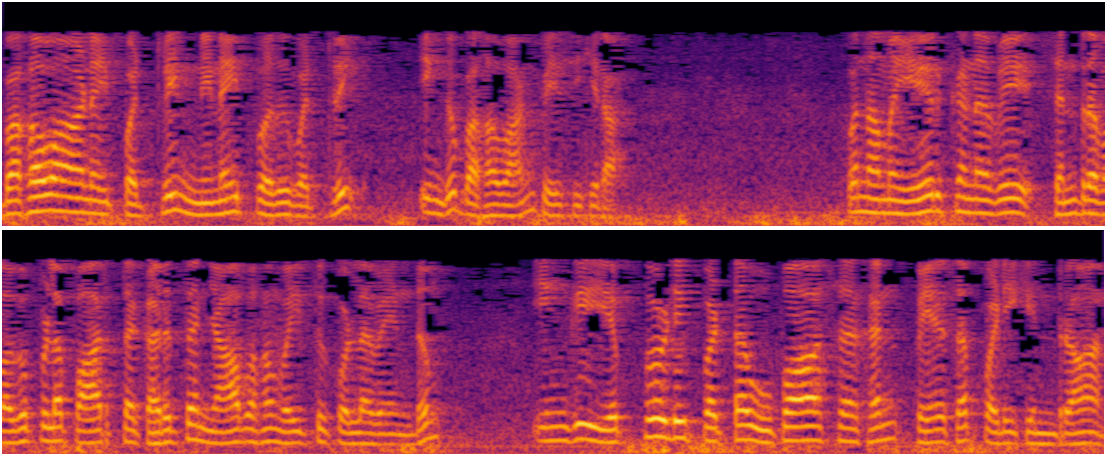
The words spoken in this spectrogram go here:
பகவானை பற்றி நினைப்பது பற்றி இங்கு பகவான் பேசுகிறார். இப்ப நம்ம ஏற்கனவே சென்ற வகுப்புல பார்த்த கருத்தை ஞாபகம் வைத்துக் கொள்ள வேண்டும். இங்கு எப்படிப்பட்ட உபாசகன் பேசப்படுகின்றான்?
